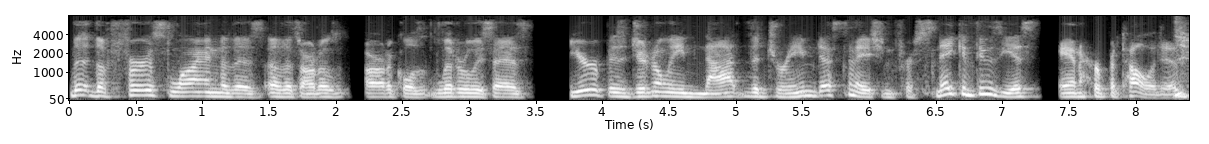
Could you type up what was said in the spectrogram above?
the the first line of this of this article article literally says Europe is generally not the dream destination for snake enthusiasts and herpetologists.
